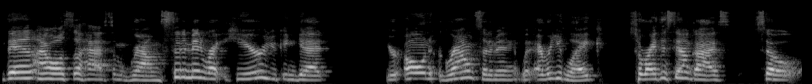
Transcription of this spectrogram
Then I also have some ground cinnamon right here. You can get your own ground cinnamon, whatever you like. So write this down, guys. So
